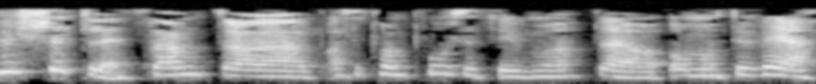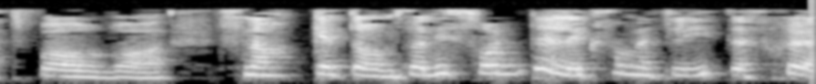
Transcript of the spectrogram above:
pushet litt, sant? Og, altså på en positiv måte, og, og motivert for og snakket om. Så de sådde liksom et lite frø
